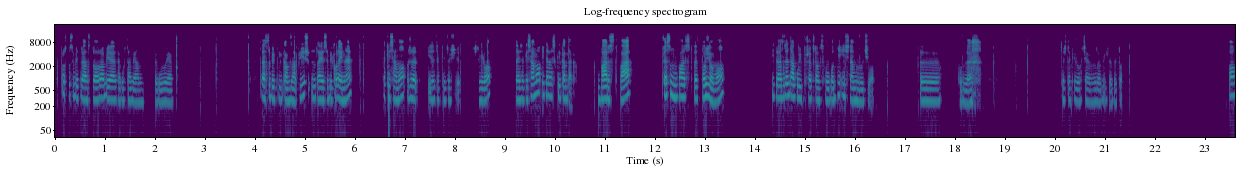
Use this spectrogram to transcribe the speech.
Po prostu sobie teraz to robię, tak ustawiam, reguluję. Teraz sobie klikam zapisz, dodaję sobie kolejne. Takie samo, że jest takie coś, coś takiego. Daję takie samo i teraz klikam tak. Warstwa, przesuń warstwę poziomo i teraz redaguj przekształt swobodnie i się nam zwróciło. Yy, kurde. Coś takiego chciałem zrobić, żeby to... O!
